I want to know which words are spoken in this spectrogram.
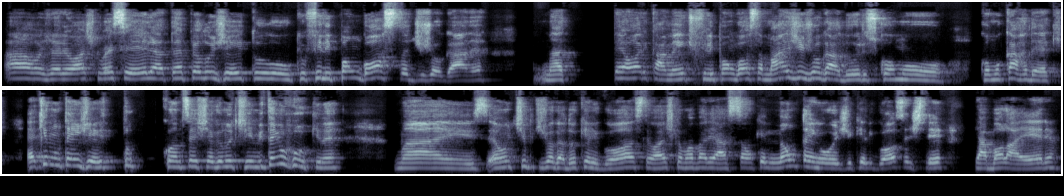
Ah, Rogério, eu acho que vai ser ele, até pelo jeito que o Filipão gosta de jogar, né? Na teoricamente, o Filipão gosta mais de jogadores como como Kardec. É que não tem jeito quando você chega no time tem o Hulk, né? Mas é um tipo de jogador que ele gosta. Eu acho que é uma variação que ele não tem hoje, que ele gosta de ter, que é a bola aérea.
